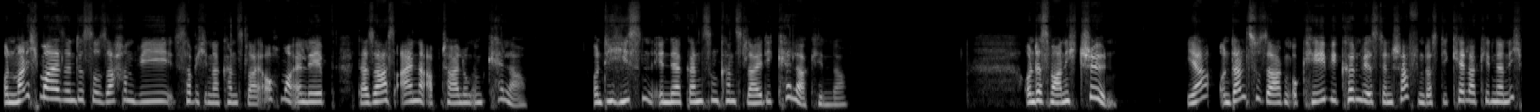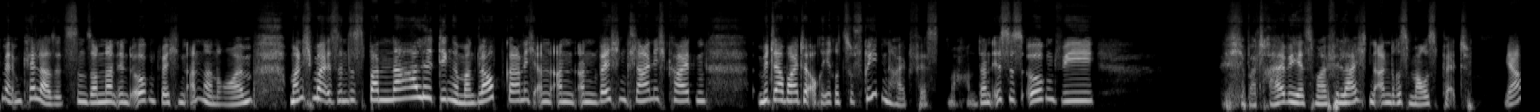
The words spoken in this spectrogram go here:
Und manchmal sind es so Sachen wie, das habe ich in der Kanzlei auch mal erlebt, da saß eine Abteilung im Keller. Und die hießen in der ganzen Kanzlei die Kellerkinder. Und das war nicht schön. Ja, und dann zu sagen, okay, wie können wir es denn schaffen, dass die Kellerkinder nicht mehr im Keller sitzen, sondern in irgendwelchen anderen Räumen? Manchmal sind es banale Dinge. Man glaubt gar nicht, an, an, an welchen Kleinigkeiten Mitarbeiter auch ihre Zufriedenheit festmachen. Dann ist es irgendwie, ich übertreibe jetzt mal, vielleicht ein anderes Mauspad. Ja,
